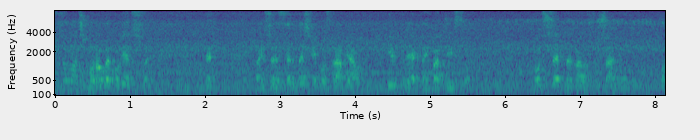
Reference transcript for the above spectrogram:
usunąć morowe powietrze. Także serdecznie pozdrawiam. Filtry jak najbardziej są potrzebne na osuszaniu, po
